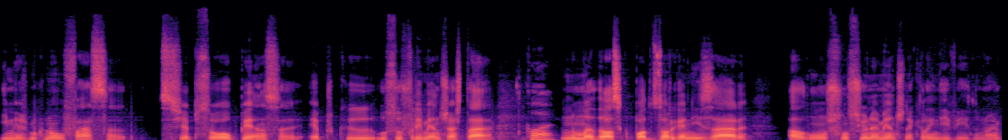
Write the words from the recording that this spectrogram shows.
e mesmo que não o faça, se a pessoa o pensa, é porque o sofrimento já está claro. numa dose que pode desorganizar alguns funcionamentos naquele indivíduo, não é?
